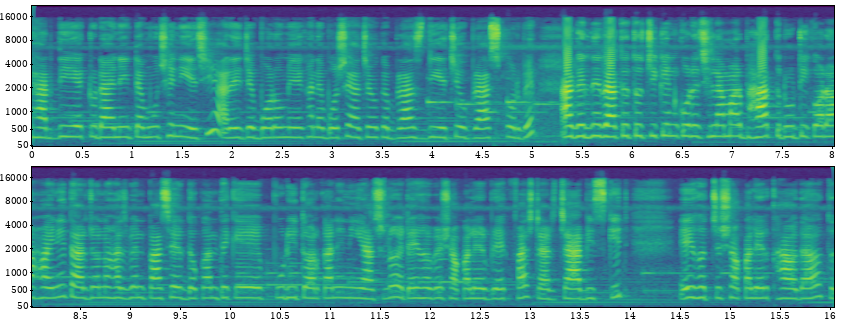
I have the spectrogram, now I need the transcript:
ঝাড় দিয়ে একটু ডাইনিংটা মুছে নিয়েছি, আর এই যে বড় মেয়ে এখানে বসে আছে, ওকে ব্রাশ দিয়েছি, ও ব্রাশ করবে। আগের দিন রাতে তো চিকেন করেছিলাম, আর ভাত, রুটি করা হয়নি, তার জন্য হাজব্যান্ড পাশের দোকান থেকে পুরি তরকারি নিয়ে আসলো। এটাই হবে সকালের ব্রেকফাস্ট আর চা বিস্কিট এই হচ্ছে সকালের খাওয়া দাওয়া। তো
